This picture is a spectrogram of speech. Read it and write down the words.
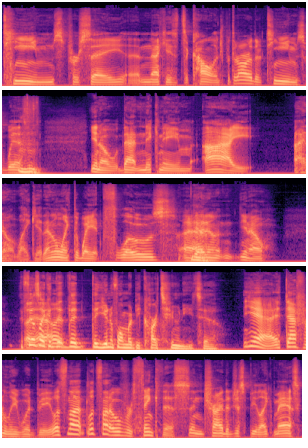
teams per se. In that case it's a college, but there are other teams with mm-hmm you know that nickname i i don't like it. I don't like the way it flows. I, yeah. I don't you know. It feels like, like the, the, the uniform would be cartoony too. Yeah it definitely would be. Let's not let's not overthink this and try to just be like mask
